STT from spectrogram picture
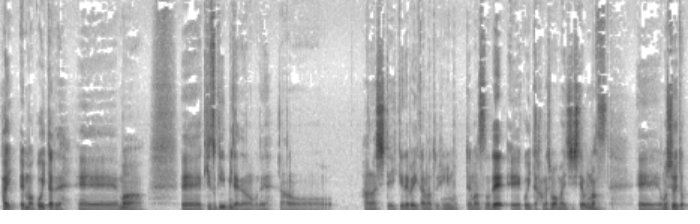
はい。えまあ、こういったね、えー、まあ、えー、気づきみたいなのもね、あの話していければいいかなというふうに思ってますので、えこういった話も毎日しております。え面白いと、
